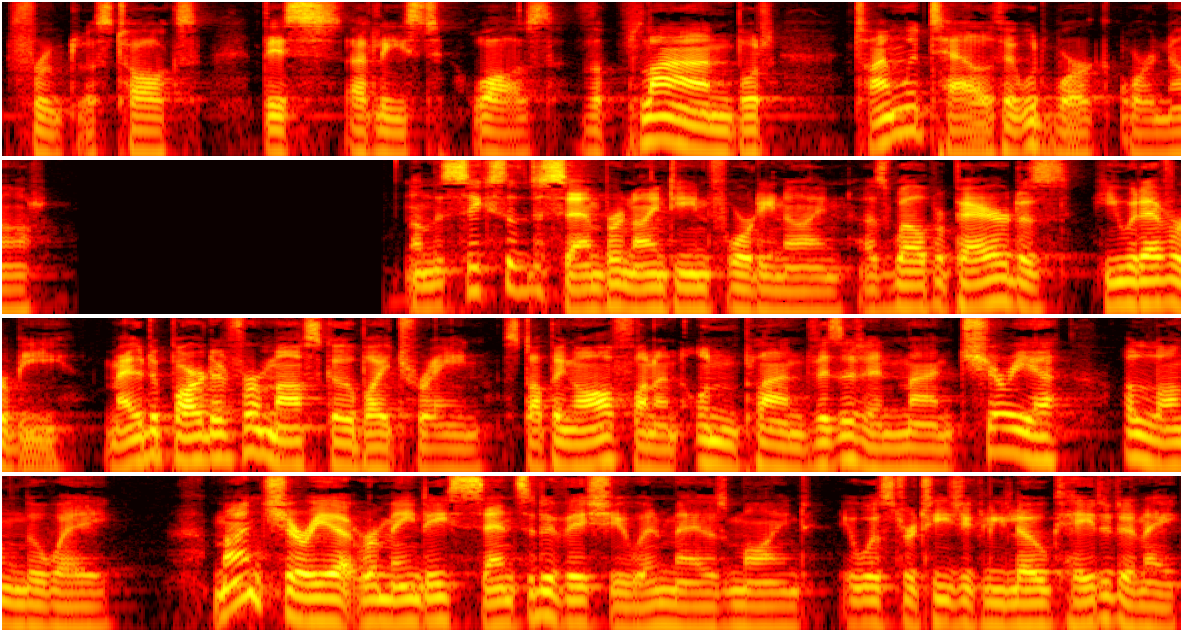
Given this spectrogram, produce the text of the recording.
fruitless talks. This, at least, was the plan, but time would tell if it would work or not. On the 6th of December 1949, as well prepared as he would ever be, Mao departed for Moscow by train, stopping off on an unplanned visit in Manchuria along the way. Manchuria remained a sensitive issue in Mao's mind. It was strategically located in a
